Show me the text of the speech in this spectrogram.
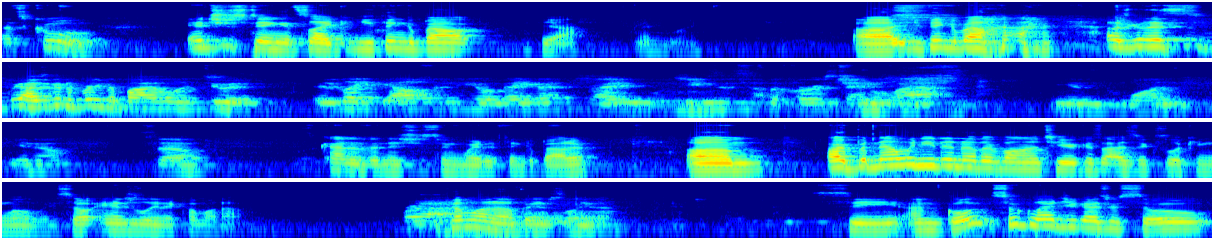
That's cool. Interesting. It's like you think about. Yeah. Anyway, uh, you think about. I was gonna. s- I was gonna bring the Bible into it. It's like the Alpha and the Omega, right? Jesus is the first and the last. He is the one. You know. So it's kind of an interesting way to think about it. Um, all right, but now we need another volunteer because Isaac's looking lonely. So Angelina, come on up. Come on up, Angelina. See, I'm gl- so glad you guys are so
